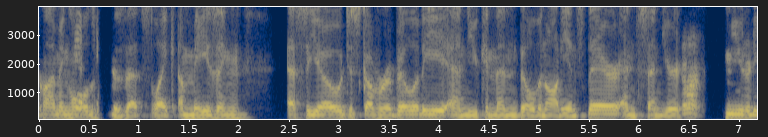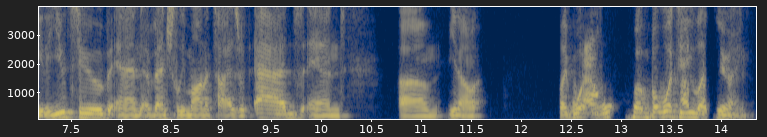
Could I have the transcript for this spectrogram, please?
climbing holds because that's like amazing SEO discoverability, and you can then build an audience there and send your sure. community to YouTube and eventually monetize with ads. And um, you know, like what, what? But but what do you like doing?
